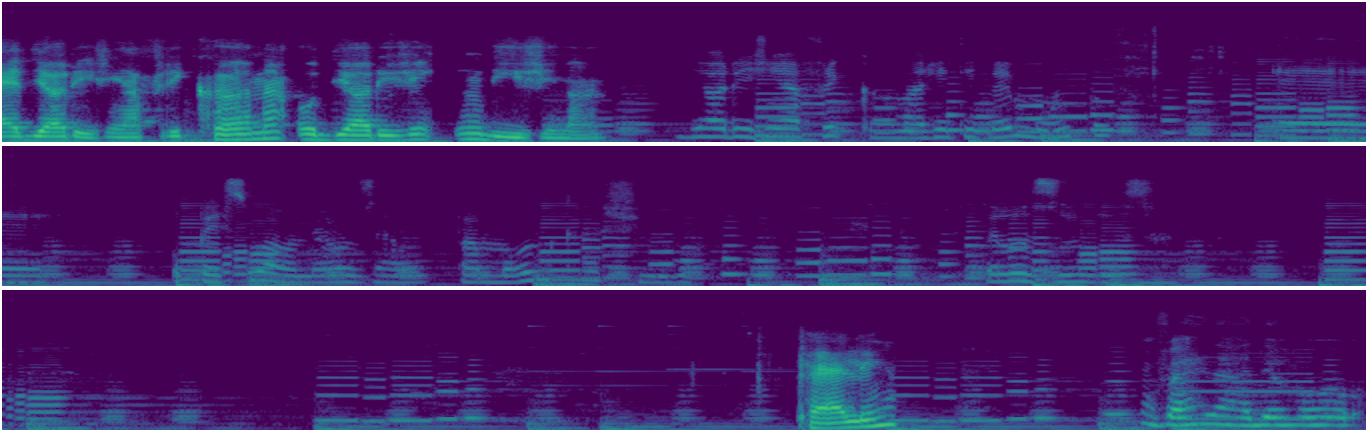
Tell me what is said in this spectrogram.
é de origem africana ou de origem indígena? De origem africana. A gente vê muito é, o pessoal, né? Usar o famoso cachimbo pelos índios. Kelly? Verdade, eu vou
